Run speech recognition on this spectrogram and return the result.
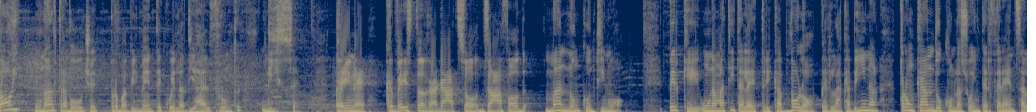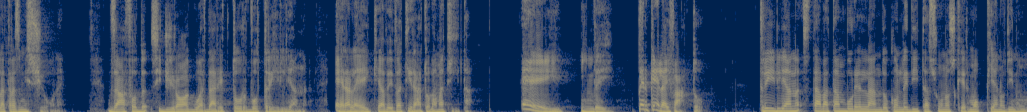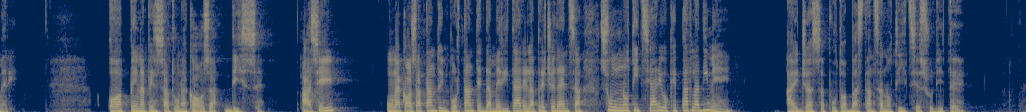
Poi un'altra voce, probabilmente quella di Helfront, disse Bene, questo ragazzo Zafod, ma non continuò perché una matita elettrica volò per la cabina troncando con la sua interferenza la trasmissione. Zafod si girò a guardare Torvo Trillian. Era lei che aveva tirato la matita. Ehi, inveì, perché l'hai fatto? Trillian stava tamburellando con le dita su uno schermo pieno di numeri. Ho appena pensato una cosa, disse. Ah sì? Una cosa tanto importante da meritare la precedenza su un notiziario che parla di me? Hai già saputo abbastanza notizie su di te.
